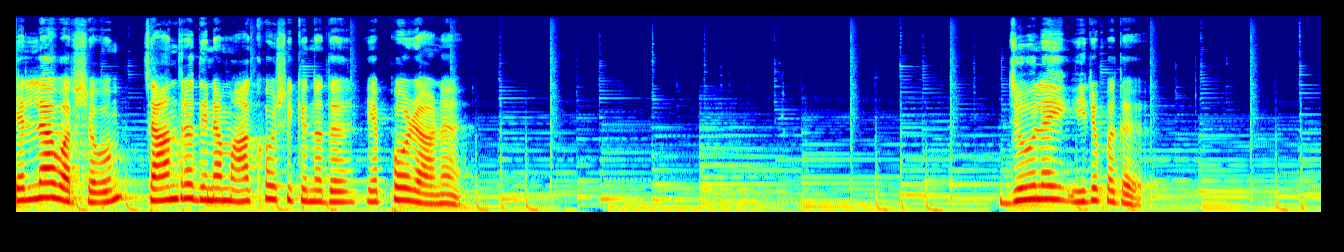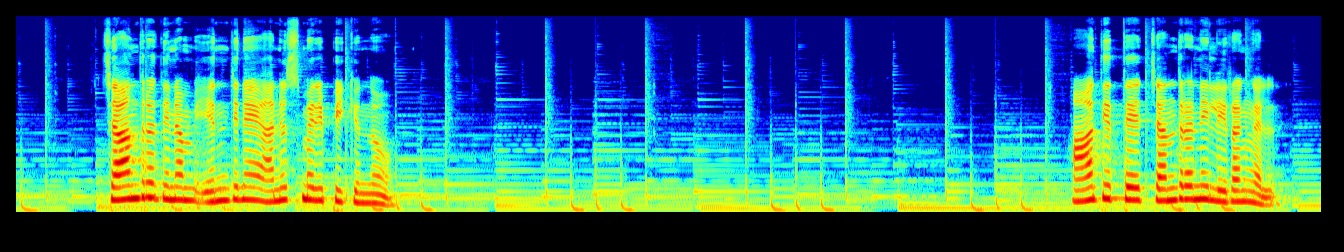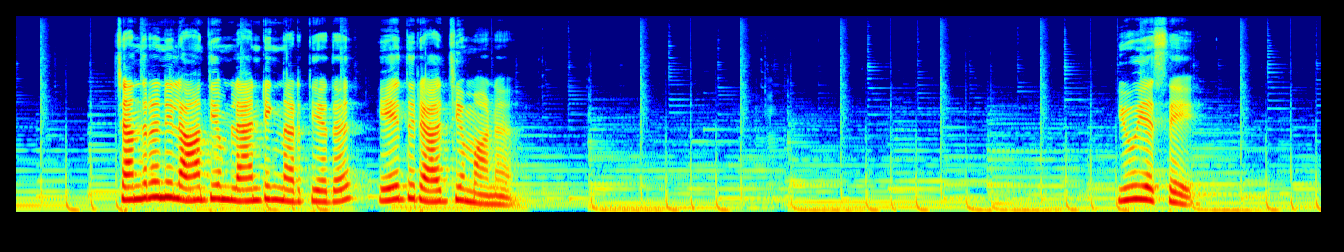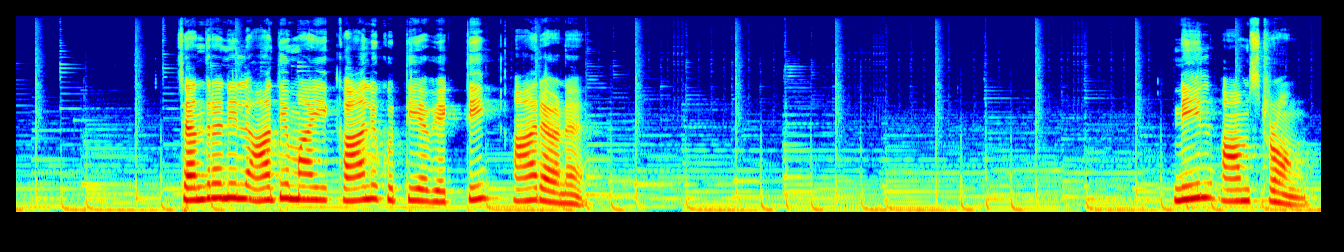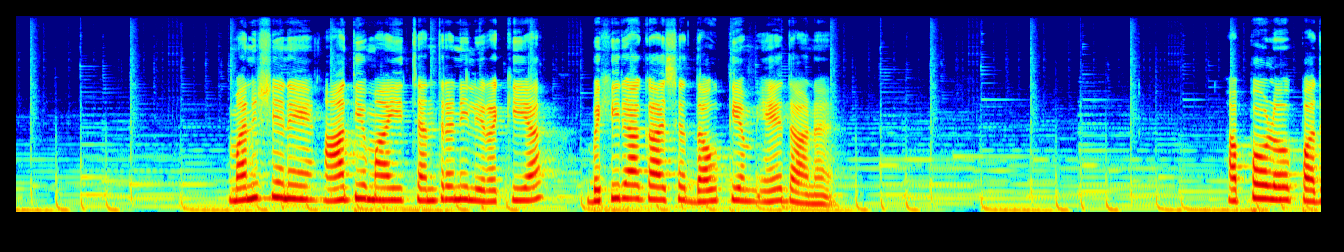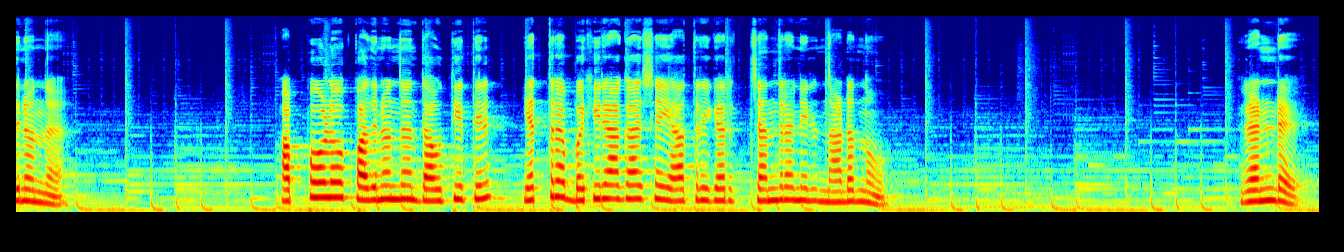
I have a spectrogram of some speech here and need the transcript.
എല്ലാ വർഷവും ചാന്ദ്രദിനം ആഘോഷിക്കുന്നത് എപ്പോഴാണ്? ജൂലൈ ഇരുപത്. ചാന്ദ്രദിനം എന്തിനെ അനുസ്മരിപ്പിക്കുന്നു? ആദ്യത്തെ ചന്ദ്രനിലിറങ്ങൽ. ചന്ദ്രനിൽ ആദ്യം ലാൻഡിംഗ് നടത്തിയത് ഏത് രാജ്യമാണ്? യു എസ് എ ചന്ദ്രനിൽ ആദ്യമായി കാലു കുത്തിയ വ്യക്തി ആരാണ്? Neil Armstrong. മനുഷ്യനെ ആദ്യമായി ചന്ദ്രനിൽ ഇറക്കിയ ബഹിരാകാശ ദൗത്യം ഏതാണ്? അപ്പോളോ പതിനൊന്ന്. അപ്പോളോ പതിനൊന്ന് ദൗത്യത്തിൽ എത്ര ബഹിരാകാശ യാത്രികർ ചന്ദ്രനിൽ നടന്നു? രണ്ട്.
